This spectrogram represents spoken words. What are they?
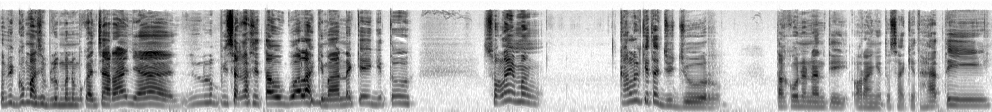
Tapi gue masih belum menemukan caranya. Lu bisa kasih tahu gue lah gimana kayak gitu. Soalnya emang kalau kita jujur takutnya nanti orang itu sakit hati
